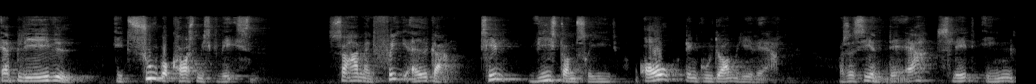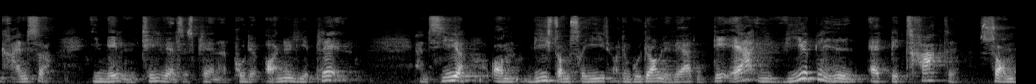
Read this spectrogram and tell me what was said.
er blevet et superkosmisk væsen, så har man fri adgang til visdomsriget og den guddommelige verden. Og så siger han, der er slet ingen grænser imellem tilværelsesplanerne på det åndelige plan. Han siger om visdomsriget og den guddommelige verden, det er i virkeligheden at betragte som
